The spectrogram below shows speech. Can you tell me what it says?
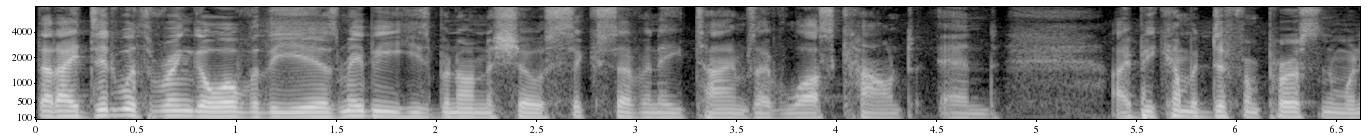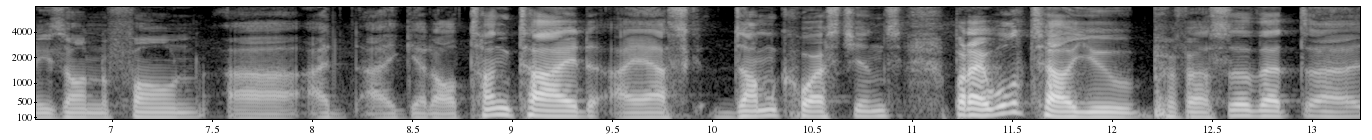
that I did with Ringo over the years. Maybe he's been on the show six, seven, eight times. I've lost count. And I become a different person when he's on the phone. Uh, I, I get all tongue tied. I ask dumb questions. But I will tell you, Professor, that uh,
